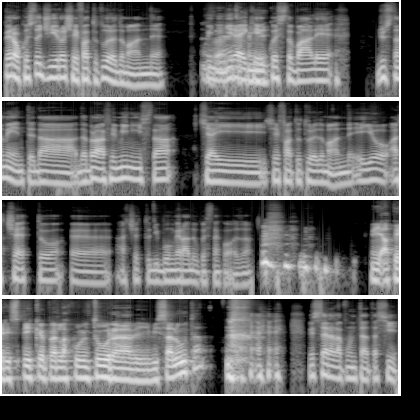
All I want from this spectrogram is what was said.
Però questo giro ci hai fatto tu le domande. Quindi esatto, direi quindi... che questo vale giustamente da, da brava femminista ci hai, ci hai, fatto tu le domande e io accetto, eh, accetto di buon grado questa cosa. Quindi Aperispic per la cultura vi, vi saluta. Questa era la puntata, sì.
